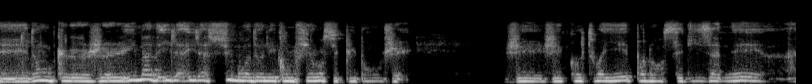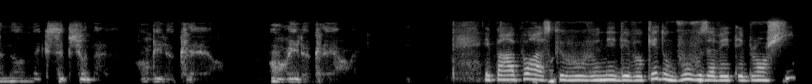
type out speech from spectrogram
Et donc, il, a, il, a, il a su me redonner confiance, et puis bon, j'ai j'ai côtoyé pendant ces dix années un homme exceptionnel, Henri Leclerc. Henri Leclerc. Et par rapport à ce que vous venez d'évoquer, donc vous, vous avez été blanchi,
